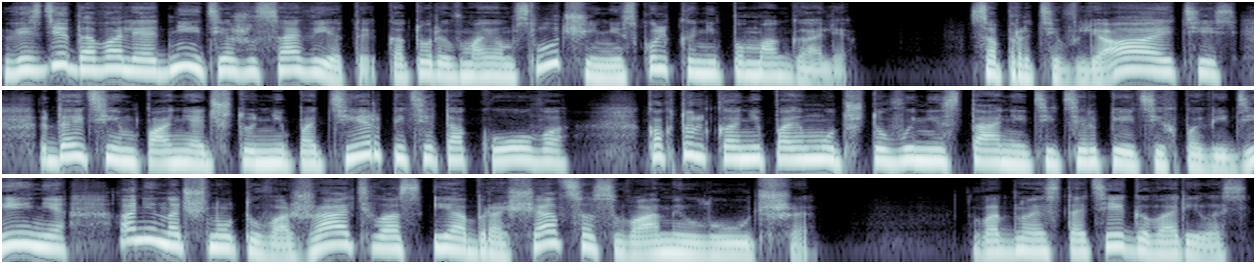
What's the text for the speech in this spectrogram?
Везде давали одни и те же советы, которые в моем случае нисколько не помогали. Сопротивляйтесь, дайте им понять, что не потерпите такого. Как только они поймут, что вы не станете терпеть их поведение, они начнут уважать вас и обращаться с вами лучше. В одной из статей говорилось,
